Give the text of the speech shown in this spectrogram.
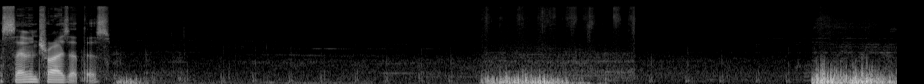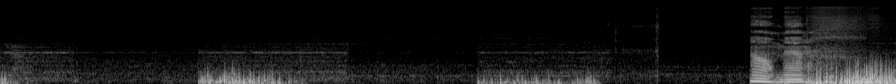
Seven tries at this. Oh man.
